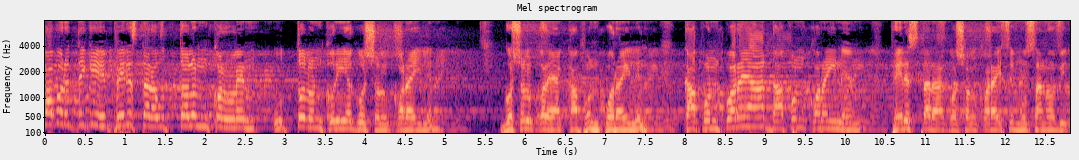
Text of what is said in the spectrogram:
কবর থেকে ফেরেস্তারা উত্তোলন করলেন, উত্তোলন করিয়া গোসল করাইলেন। গোসল করাইয়া কাফন পরাইলেন। কাফন পরাইয়া দাফন করাইলেন। ফেরেস্তারা গোসল করাইছে মুসানবীর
